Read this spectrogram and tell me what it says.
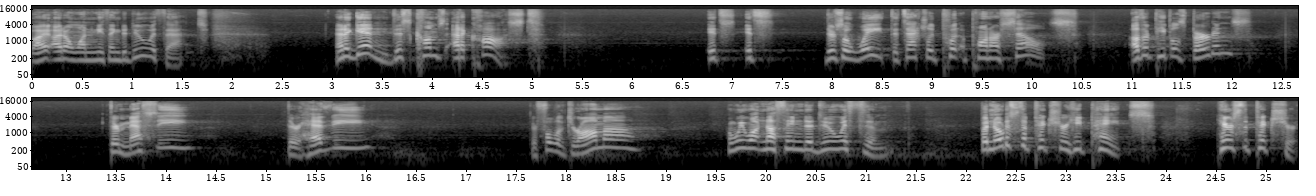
I, I don't want anything to do with that. And again, this comes at a cost. It's, it's, there's a weight that's actually put upon ourselves. Other people's burdens, they're messy, they're heavy, they're full of drama, and we want nothing to do with them. But notice the picture he paints. Here's the picture.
